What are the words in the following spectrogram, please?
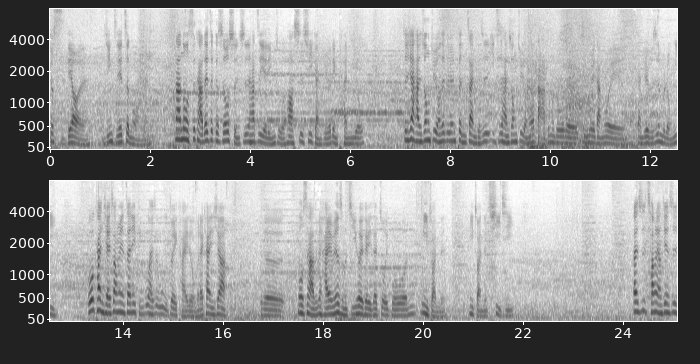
就死掉了，已经直接阵亡了。那诺斯卡在这个时候损失他自己的领主的话，士气感觉有点堪忧。剩下寒霜巨龙在这边奋战，可是，一只寒霜巨龙要打这么多的精锐单位，感觉不是那么容易。不过看起来上面战力评估还是五五对开的。我们来看一下这个诺斯卡这边还有没有什么机会可以再做一波逆转的逆转的契机。但是苍凉剑士，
